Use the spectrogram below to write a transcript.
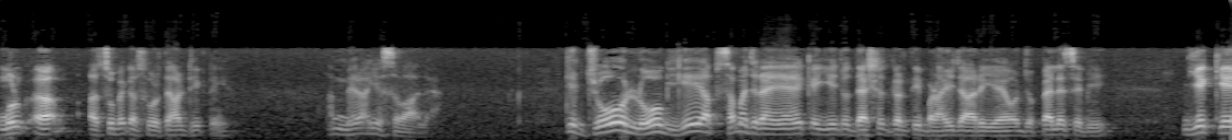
मुल्क सूबे का सूरत हाल ठीक नहीं है। अब मेरा ये सवाल है कि जो लोग ये अब समझ रहे हैं कि ये जो दहशतगर्दी बढ़ाई जा रही है और जो पहले से भी, ये के,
